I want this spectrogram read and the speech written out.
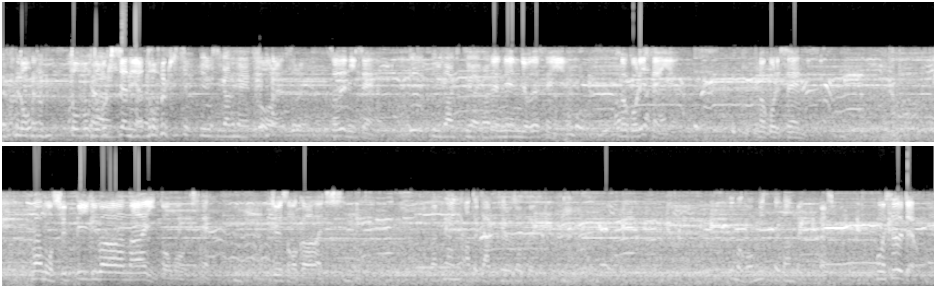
えばどどぶどぶきじゃねえや。どぶきじゃね。それそれ。それで2000円。でね。燃料で1000円。残り1000円。残り1000円ですよ。まあもう出費はないと思うしね。ジュースも買わないし。さすがにあと100キロちょっと今ゴミ捨てたんだけど。確かこの捨てたよ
